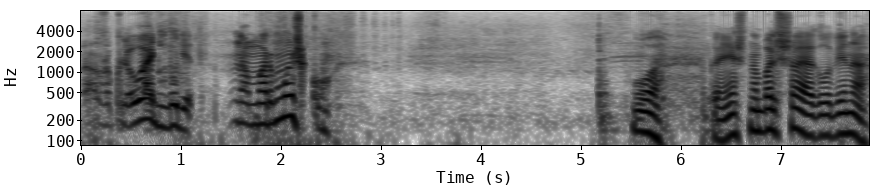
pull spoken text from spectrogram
Сразу клювать будет на мормышку. О, конечно, большая глубина.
